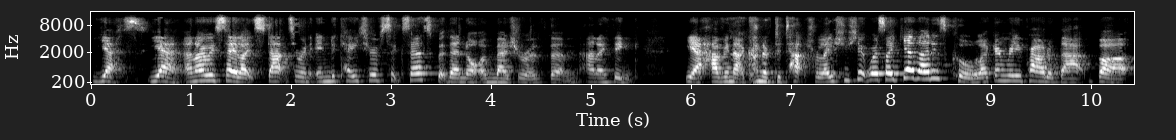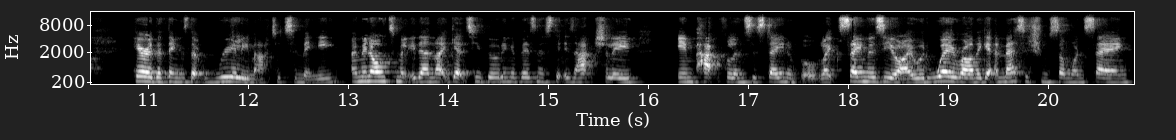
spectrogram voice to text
Yes, yeah. And I would say like stats are an indicator of success, but they're not a measure of them. And I think, yeah, having that kind of detached relationship where it's like, yeah, that is cool. Like, I'm really proud of that. But here are the things that really matter to me. I mean, ultimately, then that gets you building a business that is actually impactful and sustainable. Like, same as you, I would way rather get a message from someone saying,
